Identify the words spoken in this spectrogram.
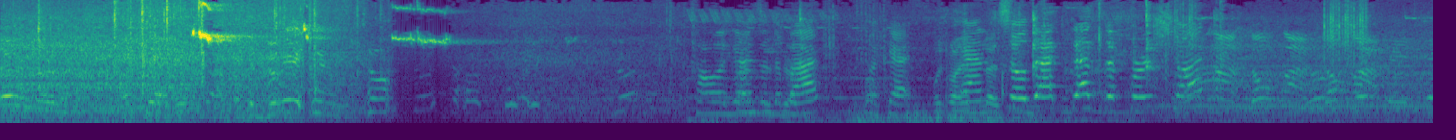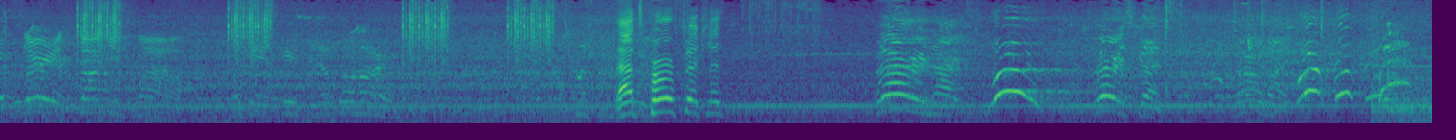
nice. Very, very. Okay. Taller guys in the back. Okay. And That's- so that that's the first shot. Don't laugh, don't laugh. Serious, talking smile. Okay, seriously, don't go hard. That's perfect. Let's... Very nice. Woo! Very good. Very nice.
